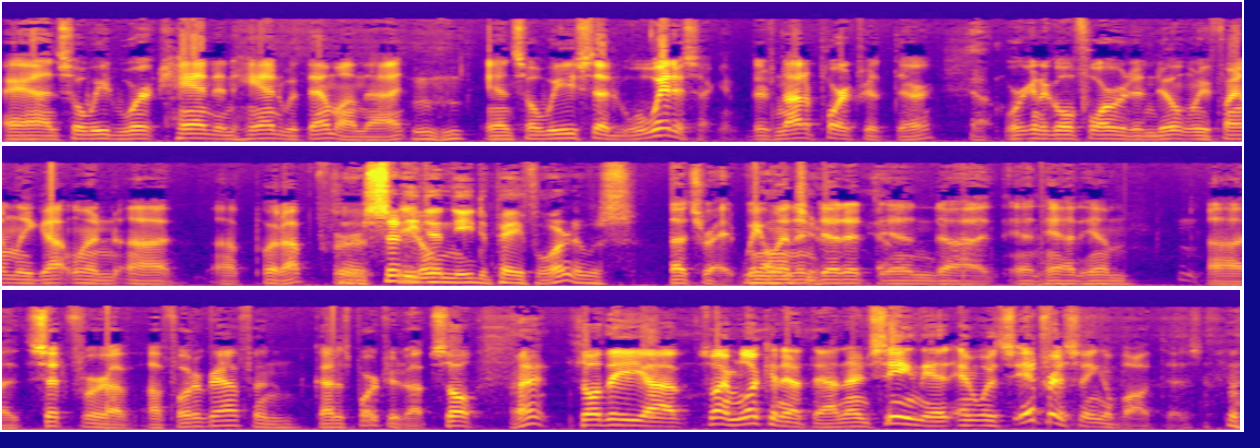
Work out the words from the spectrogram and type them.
And so we'd worked hand in hand with them on that. Mm-hmm. And so we said, well, wait a second. There's not a portrait there. Yeah. We're going to go forward and do it. And we finally got one uh, uh, put up for So the city Fedo. didn't need to pay for it. It was That's right. We went and did it and uh, and had him uh, sit for a, a photograph and got his portrait up. So Right. So the uh, so I'm looking at that and I'm seeing that. And what's interesting about this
